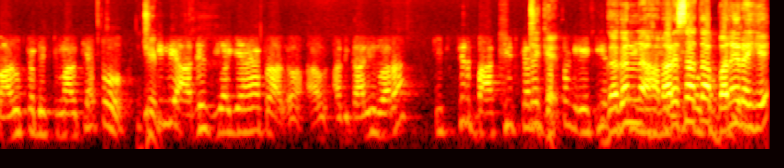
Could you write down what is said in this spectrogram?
बारूद का भी इस्तेमाल किया। तो इसीलिए आदेश दिया गया है अधिकारियों द्वारा। सिर्फ़ बातचीत करें जब तक गगन हमारे साथ आप बने रहिए।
